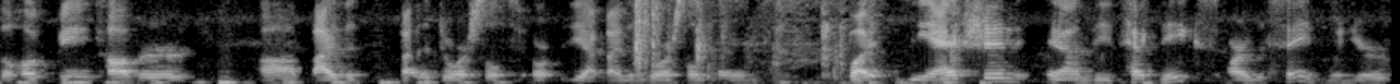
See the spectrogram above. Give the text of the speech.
the hook being covered uh, by the by the dorsal or yeah by the dorsal fins, but the action and the techniques are the same when you're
